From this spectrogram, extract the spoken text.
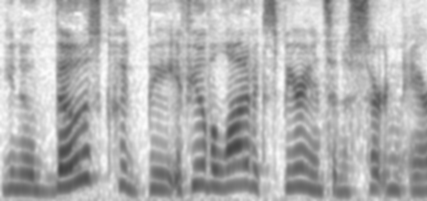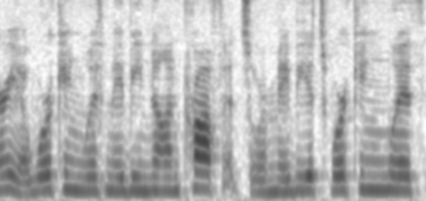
you know, those could be if you have a lot of experience in a certain area, working with maybe nonprofits, or maybe it's working with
